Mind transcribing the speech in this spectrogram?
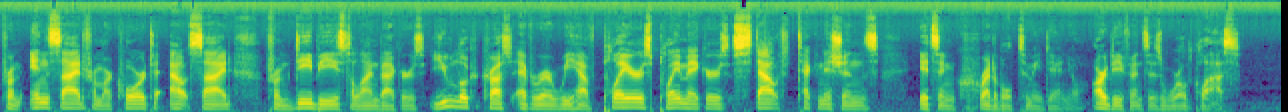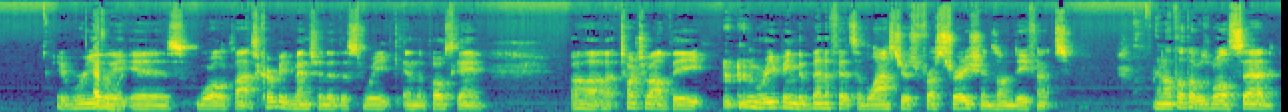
from inside, from our core to outside, from DBs to linebackers. You look across everywhere, we have players, playmakers, stout technicians. It's incredible to me, Daniel. Our defense is world class. It really Everyone. is world class. Kirby mentioned it this week in the post game. Uh, talked about the reaping the benefits of last year's frustrations on defense and I thought that was well said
